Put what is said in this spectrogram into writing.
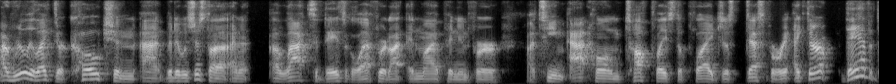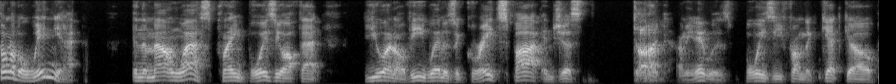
I really like their coach, and uh, but it was just a, a, a lackadaisical effort, in my opinion, for a team at home, tough place to play, just desperate. Like they're they haven't don't have a win yet in the Mountain West. Playing Boise off that UNLV win is a great spot, and just dud. I mean, it was Boise from the get go.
